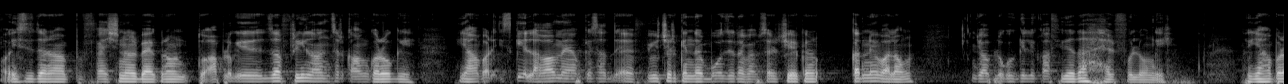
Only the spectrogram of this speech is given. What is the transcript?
और इसी तरह प्रोफेशनल बैकग्राउंड तो आप लोग एज अ फ्री लांसर काम करोगे। यहाँ पर इसके अलावा मैं आपके साथ फ्यूचर के अंदर बहुत ज़्यादा वेबसाइट शेयर कर, करने वाला हूँ जो आप लोगों के लिए काफ़ी ज़्यादा हेल्पफुल होंगी। तो यहाँ पर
